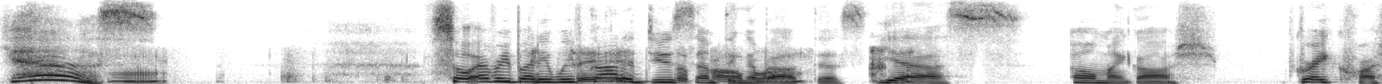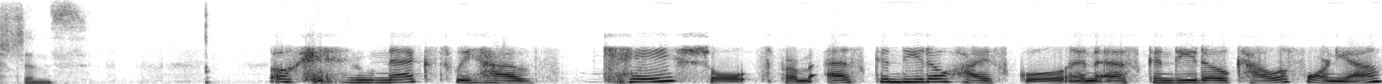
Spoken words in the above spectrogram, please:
Yes. Mm-hmm. So everybody, it's we've got to do something problem. about this. Yes. oh my gosh. Great questions. Okay, next we have Kay Schultz from Escondido High School in Escondido, California,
